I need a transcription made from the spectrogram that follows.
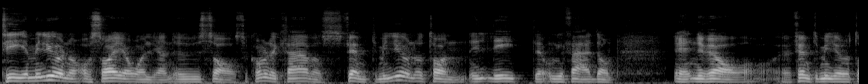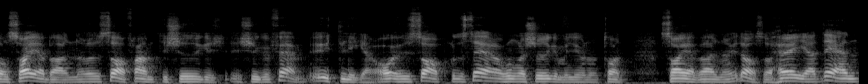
10 miljoner av sojaoljan i USA så kommer det krävas 50 miljoner ton, lite ungefär de eh, nivåer. 50 eh, miljoner ton sojabönor i USA fram till 2025 ytterligare. Och USA producerar 120 miljoner ton sojabönor idag. Så höja den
